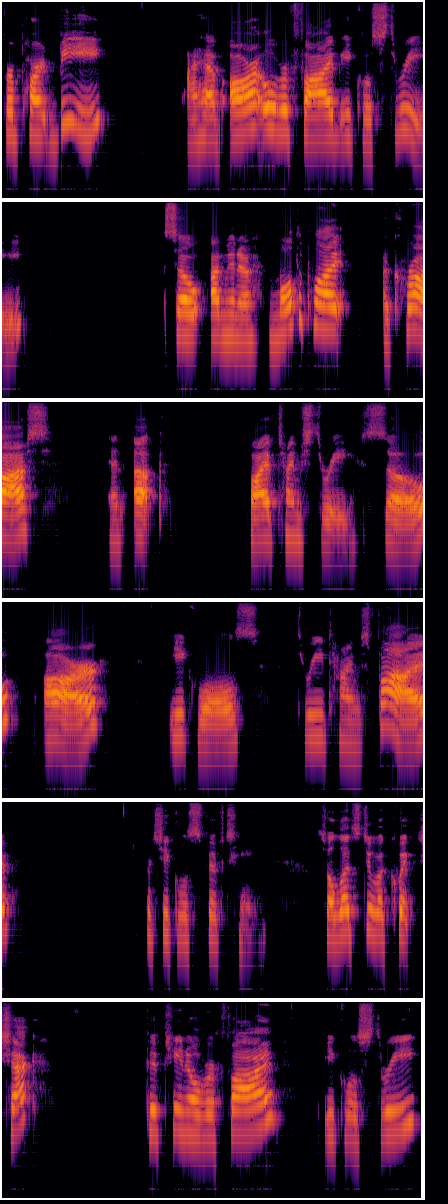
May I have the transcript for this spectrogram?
For part B I have r over 5 equals 3 so I'm going to multiply across and up 5 times 3. So R equals 3 times 5, which equals 15. So let's do a quick check. 15 over 5 equals 3.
